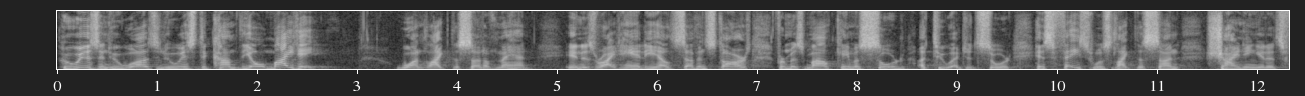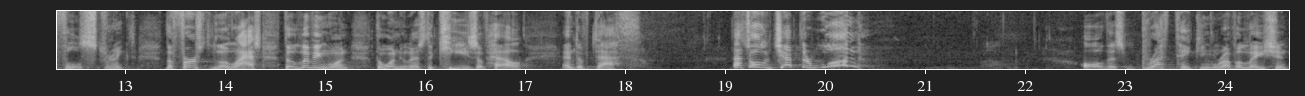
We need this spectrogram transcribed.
who is and who was and who is to come, the Almighty, one like the Son of Man. In his right hand he held seven stars. From his mouth came a sword, a two edged sword. His face was like the sun shining in its full strength. The first and the last, the living one, the one who has the keys of hell and of death. That's all in chapter one. All this breathtaking revelation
